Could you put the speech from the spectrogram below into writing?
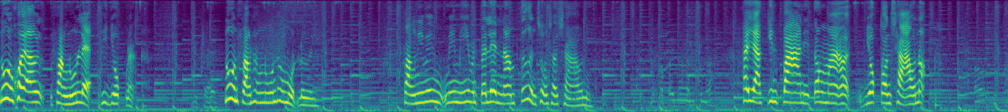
นู่นค่อยเอาฝั่งนู้นแหละที่ยกน่ะไม่ใช่นู่นฝั่งทางนู้นทั้งหมดเลย ฝั่งนี้ไม่ไม่มีมันไปเล่นน้ำตื้นช่วงเช้าๆนี่มันก็ไปเนินคุณเหรอถ้าอยากกินปลานี่ต้องมายกตอนเช้าเนาะ เอาที่ท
